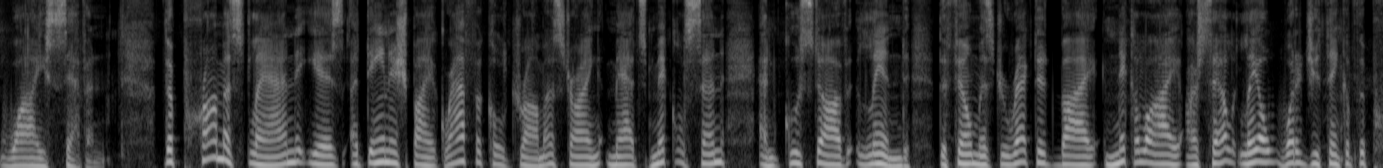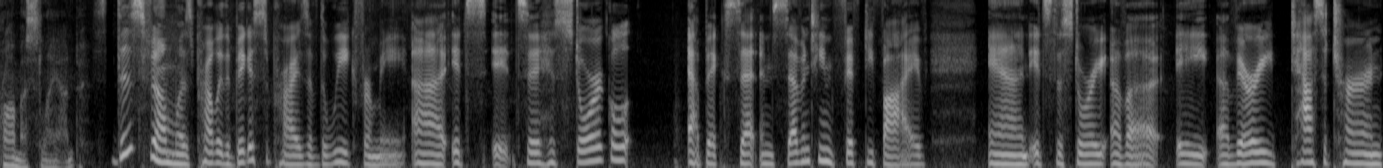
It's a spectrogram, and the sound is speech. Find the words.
Y7. The Promised Land is a Danish biographical drama starring Mads Mikkelsen and Gustav Lind. The film is directed by Nikolai Arcel. Lael, what did you think of The Promised Land? This film was probably the biggest surprise of the week for me. Uh, it's it's a historical epic set in 1755, and it's the story of a a, a very taciturn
